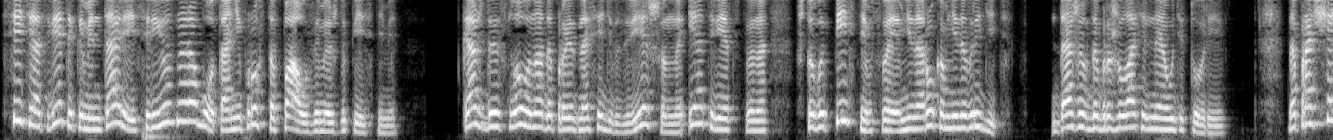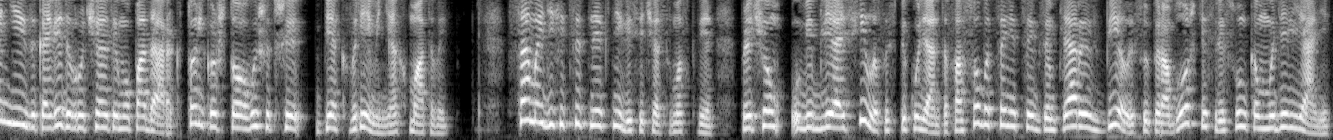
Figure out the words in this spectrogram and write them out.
все эти ответы, комментарии — серьезная работа, а не просто паузы между песнями. Каждое слово надо произносить взвешенно и ответственно, чтобы песням своим ненароком не навредить, даже в доброжелательной аудитории. На прощание языковеды вручают ему подарок, только что вышедший «Бег времени» Ахматовой. Самая дефицитная книга сейчас в Москве, причем у библиофилов и спекулянтов особо ценятся экземпляры в белой суперобложке с рисунком Модильяни,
